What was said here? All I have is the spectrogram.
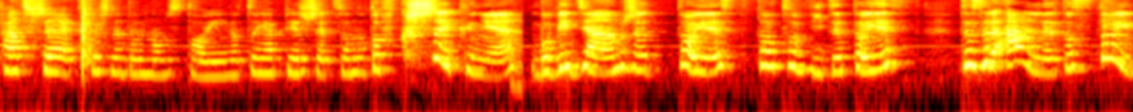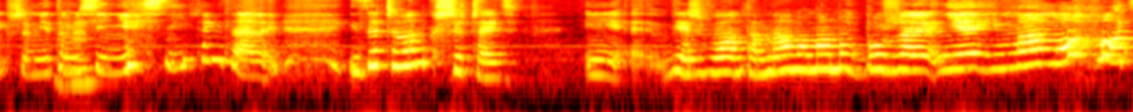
patrzę, jak ktoś nade mną stoi, no to ja pierwsze co, no to w krzyk, nie? Bo wiedziałam, że to jest, to co widzę, to jest to jest realne, to stoi przy mnie, to mi Mhm. się nie śni i tak dalej. I zaczęłam krzyczeć. I e, wiesz, wołam tam, mamo, mamo, Boże, nie, i mamo, chodź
